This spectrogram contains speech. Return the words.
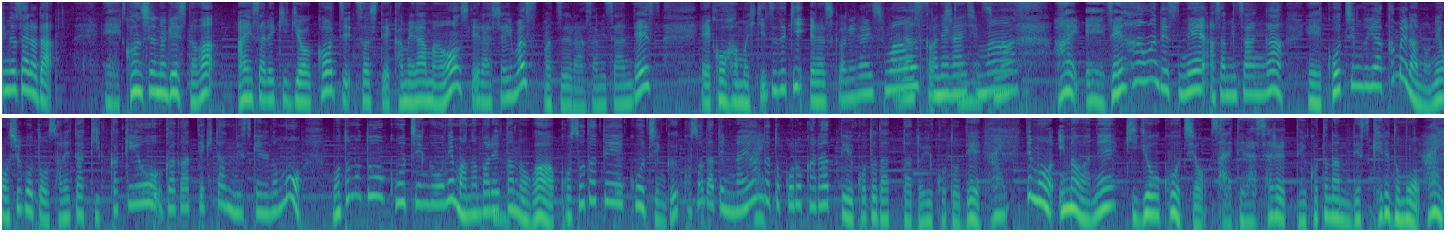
コーチングサラダ、えー今週のゲストは愛され企業コーチそしてカメラマンをしていらっしゃいます松浦あさみさんです、えー後半も引き続きよろしくお願いしますよろしくお願いします。はい、えー前半はですね、あさみさんが、えーコーチングやカメラのねお仕事をされたきっかけを伺ってきたんですけれども、もともとコーチングをね学ばれたのが、子育てコーチング、子育てに悩んだところからっていうことだったということで、はい。でも今はね企業コーチをされていらっしゃるっていうことなんですけれども、はい。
